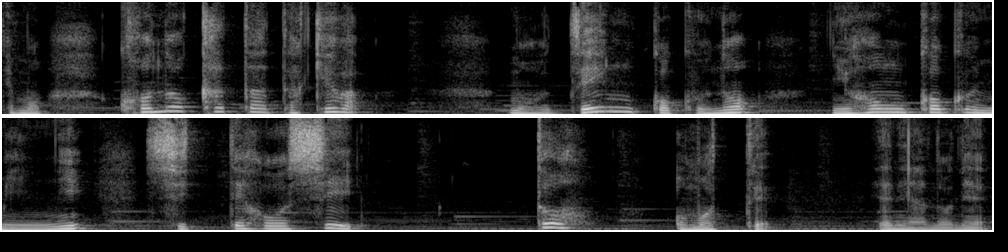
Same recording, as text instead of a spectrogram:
でもこの方だけはもう全国の日本国民に知ってほしいと思っていやねあのね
